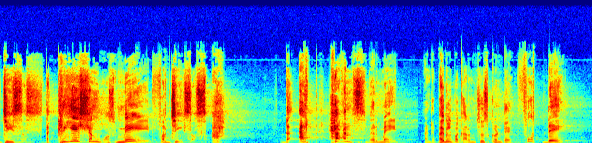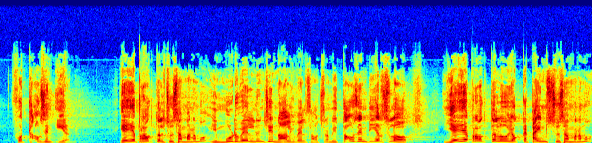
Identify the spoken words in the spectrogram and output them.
Jesus. The creation was made for Jesus. The earth heavens were made అంటే బైబిల్ ప్రకారం చూసుకుంటే fourth day four thousand year. ఏ ఏ ప్రవక్తలు చూసాం మనము? ఈ మూడు వేల నుంచి నాలుగు వేల సంవత్సరం. ఈ థౌజండ్ ఇయర్స్లో ఏ ఏ ప్రవక్తలు యొక్క టైమ్స్ చూసాం మనము?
